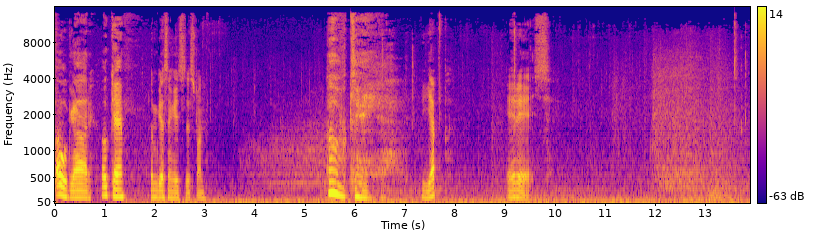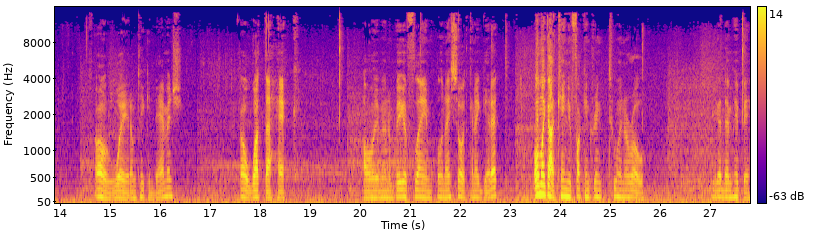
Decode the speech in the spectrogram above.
Oh god. Okay. I'm guessing it's this one. Okay. Yep. It is. Oh wait, I'm taking damage? Oh, what the heck? Oh, even a bigger flame. Oh, nice sword. Can I get it? Oh my god, can you fucking drink two in a row? You goddamn hippie.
